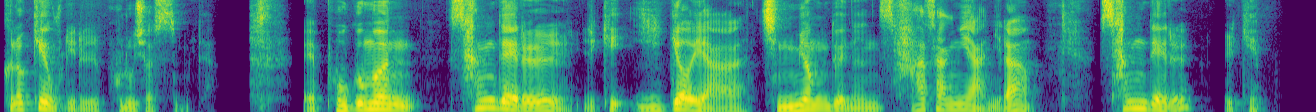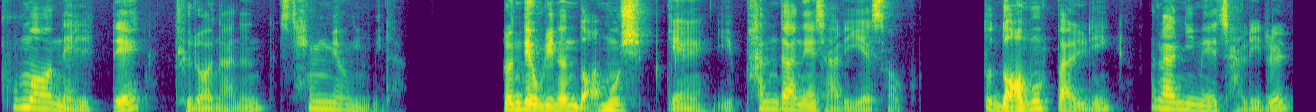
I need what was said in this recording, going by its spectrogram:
그렇게 우리를 부르셨습니다. 예, 복음은 상대를 이렇게 이겨야 증명되는 사상이 아니라 상대를 이렇게 품어낼 때 드러나는 생명입니다. 그런데 우리는 너무 쉽게 이 판단의 자리에 서고 또 너무 빨리 하나님의 자리를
